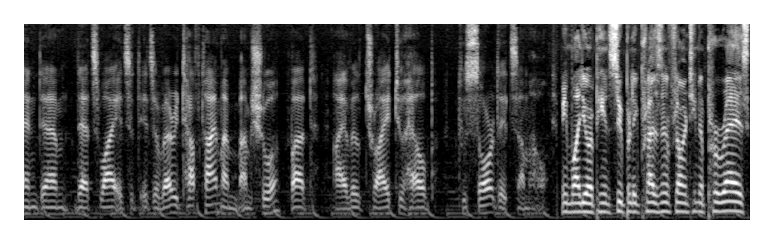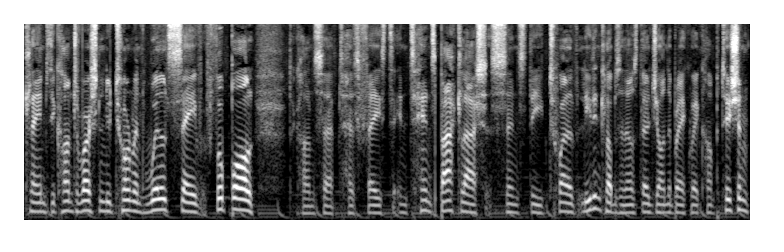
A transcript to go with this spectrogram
And um, that's why it's a, it's a very tough time, I'm, I'm sure, but I will try to help to sort it somehow. Meanwhile, European Super League president Florentino Perez claims the controversial new tournament will save football. The concept has faced intense backlash since the 12 leading clubs announced they'll join the breakaway competition.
